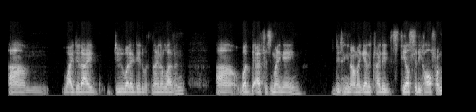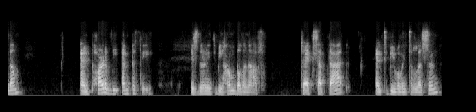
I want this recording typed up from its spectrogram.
Um, why did I do what I did with 9 11? Uh, what the F is my name? Did, you know, am I going to try to steal City Hall from them? And part of the empathy is learning to be humble enough to accept that and to be willing to listen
